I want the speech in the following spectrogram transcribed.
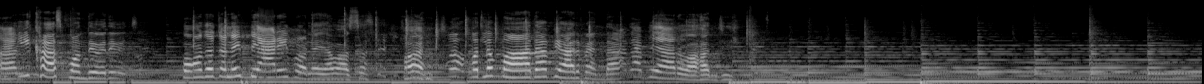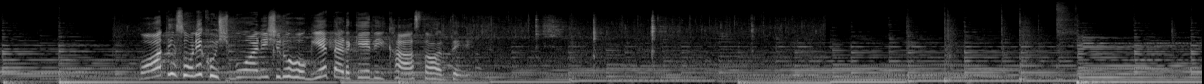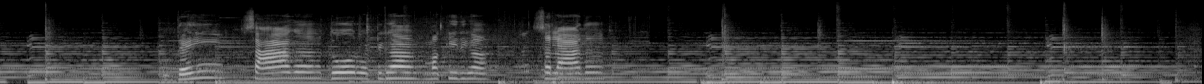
ਆ ਕੀ ਖਾਸ ਪਾਉਂਦੇ ਹੋ ਇਹਦੇ ਵਿੱਚ? ਪਾਉਂਦੇ ਤਾਂ ਨਹੀਂ ਪਿਆਰ ਹੀ ਪਾਉਂਦੇ ਆ ਬਸ। ਹਾਂਜੀ। ਮ- ਮਤਲਬ ਮਾਂ ਦਾ ਪਿਆਰ ਪੈਂਦਾ। ਦਾ ਪਿਆਰ ਵਾ ਹਾਂਜੀ। ਬਹੁਤ ਹੀ ਸੋਹਣੀ ਖੁਸ਼ਬੂ ਆਣੀ ਸ਼ੁਰੂ ਹੋ ਗਈ ਹੈ ਤੜਕੇ ਦੀ ਖਾਸ ਤੌਰ ਤੇ। ਦਹੀਂ ਸਾਗ ਦੋ ਰੋਟੀਆਂ ਮੱਕੀ ਦੀਆਂ। ਸਲਾਦ।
